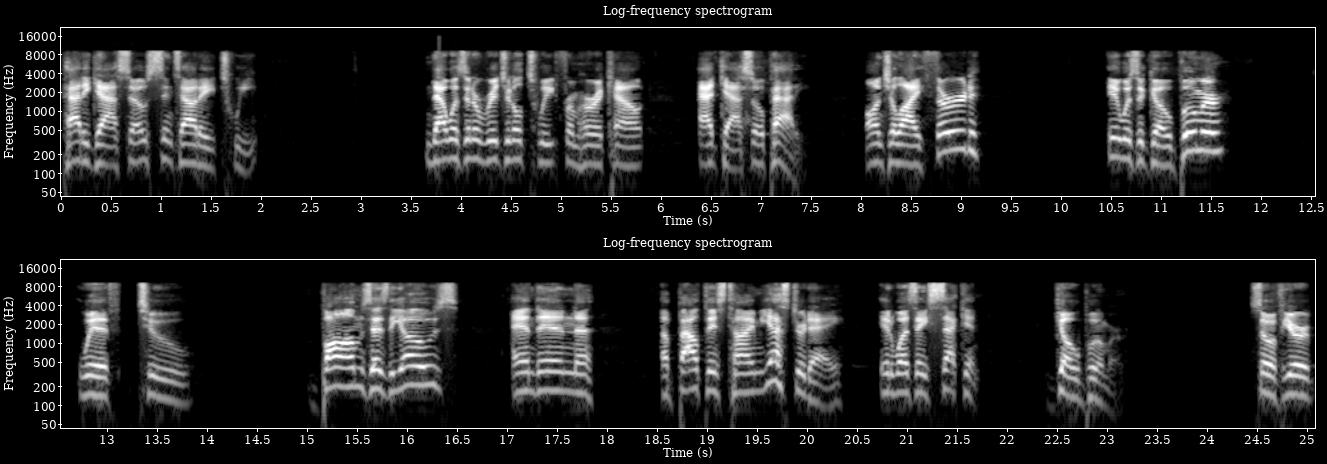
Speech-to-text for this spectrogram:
Patty Gasso sent out a tweet. That was an original tweet from her account at Gasso Patty. On July 3rd, it was a go boomer with two bombs as the O's. And then about this time yesterday, it was a second go boomer. So if you're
